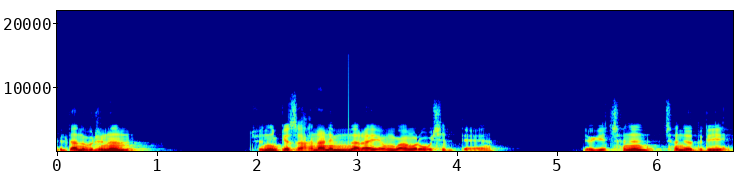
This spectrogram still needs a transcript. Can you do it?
일단 우리는 주님께서 하나님 나라의 영광으로 오실 때 여기 처녀, 처녀들이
